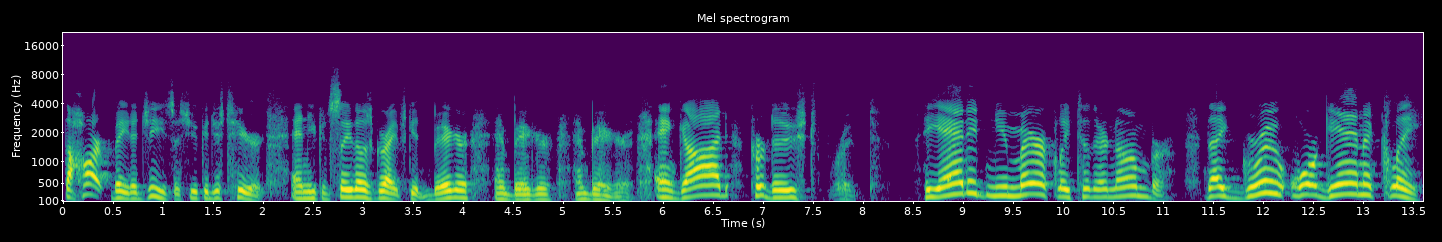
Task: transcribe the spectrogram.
The heartbeat of Jesus, you could just hear it. And you could see those grapes getting bigger and bigger and bigger. And God produced fruit. He added numerically to their number. They grew organically.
